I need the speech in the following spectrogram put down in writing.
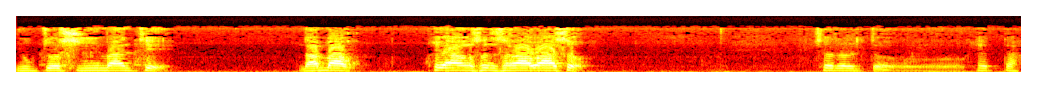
육조 스님한테 남학 회양선사가 와서 절을 떡 했다.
